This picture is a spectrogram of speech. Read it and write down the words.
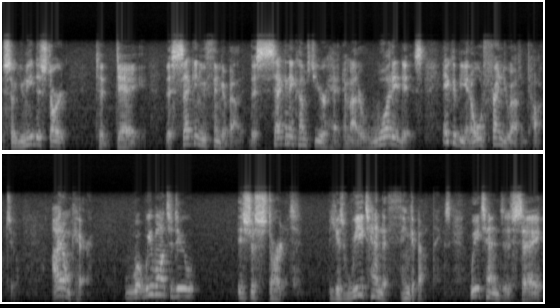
So you need to start today. The second you think about it, the second it comes to your head, no matter what it is, it could be an old friend you haven't talked to. I don't care. What we want to do is just start it. Because we tend to think about things. We tend to say,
